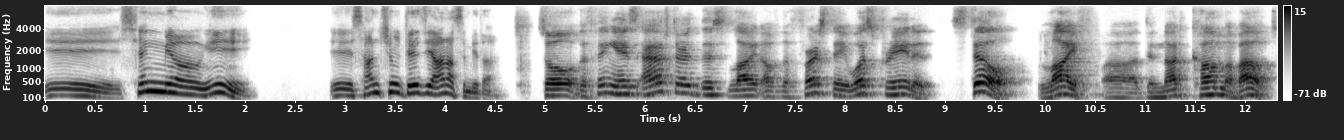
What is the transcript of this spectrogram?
이 생명이 이 산출되지 않았습니다. So the thing is, after this light of the first day was created, still life uh, did not come about.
